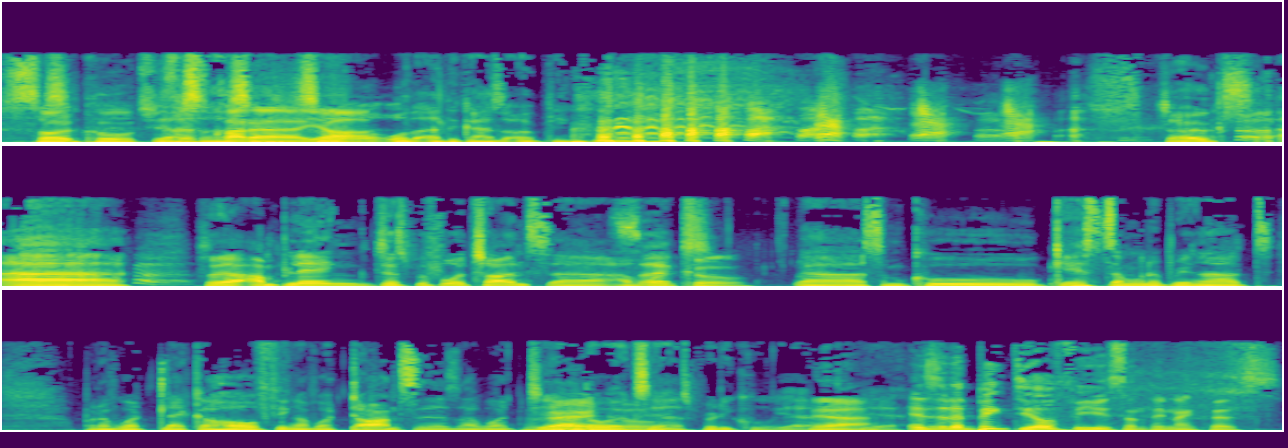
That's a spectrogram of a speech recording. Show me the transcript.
So cool. Jeez, that's so- quite so- a, so yeah. all the other guys are opening. Jokes. Uh, so yeah, I'm playing just before chance. Uh, I've So got cool. uh, some cool guests I'm gonna bring out. But I've got like a whole thing. I've got dancers. I've got yeah, Very cool. Yeah, it's pretty cool. Yeah, Yeah. Is it a big deal for you, something like this?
